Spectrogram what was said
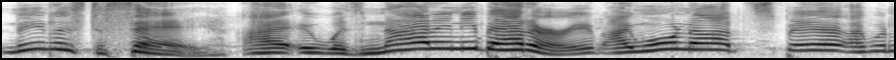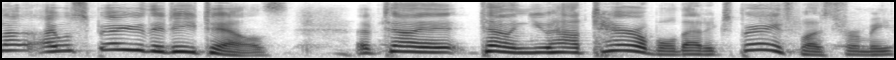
needless to say, I, it was not any better. I will not spare, I will not, I will spare you the details of tell, telling you how terrible that experience was for me.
